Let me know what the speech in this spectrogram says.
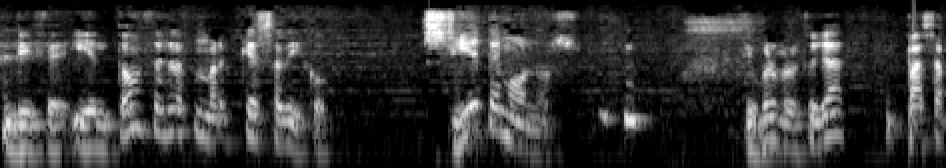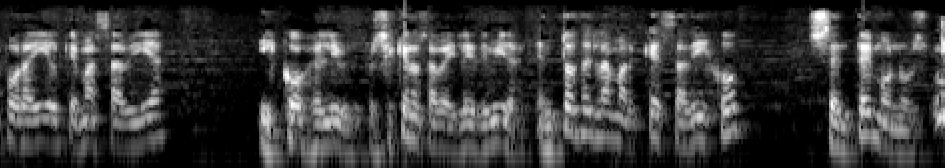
Dice, y entonces la marquesa dijo, siete monos. Y bueno, pero esto ya pasa por ahí el que más sabía y coge el libro. Pero si es que no sabéis leer. Mira, entonces la marquesa dijo sentémonos.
